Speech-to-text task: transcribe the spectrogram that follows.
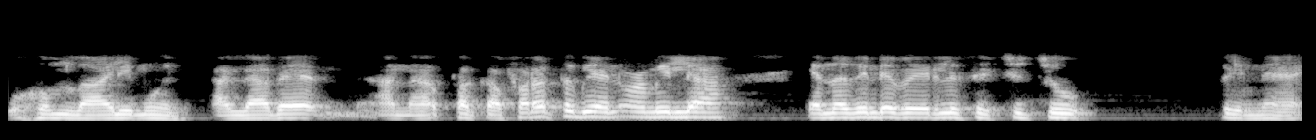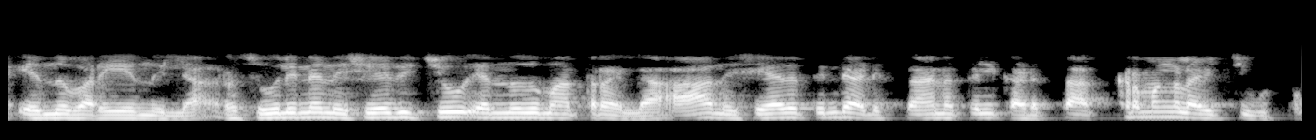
വഹും ലാലിമൂൻ. അല്ലാതെ കഫറത്ത് ബി അൻഅമില്ല എന്നതിന്റെ പേരിൽ ശിക്ഷിച്ചു പിന്നെ എന്ന് പറയുന്നില്ല. റസൂലിനെ നിഷേധിച്ചു എന്നത് മാത്രമല്ല ആ നിഷേധത്തിന്റെ അടിസ്ഥാനത്തിൽ കടുത്ത അക്രമങ്ങൾ അഴിച്ചു വിട്ടു.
